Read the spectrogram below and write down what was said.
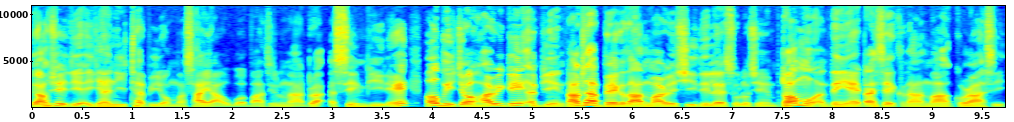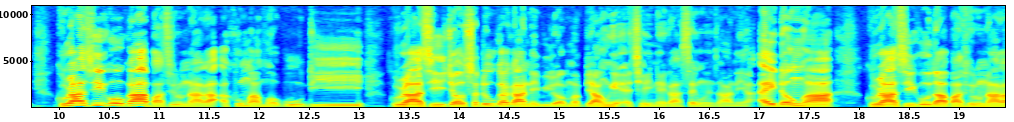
ပြောင်းရွှေ့ကြီးအရန်ကြီးထပ်ပြီးတော့မဆိုင်ရဘူးပေါ့ဘာစီလိုနာအတွက်အဆင်ပြေတယ်ဟုတ်ပြီကျော်ဟာရီကိန်းအပြင်နောက်ထပ်ဘယ်ကစားသမားတွေရှိသေးလဲဆိုလို့ရှိရင်ဒေါ်မွန်အသင်းရဲ့တိုက်စစ်ကစားသမားဂရာစီဂရာစီကိုကဘာစီလိုနာကအခုမှမဟုတ်ဘူးဒီဂရာစီကျော်စတုကတ်ကနေပြီးတော့မပြောင်းခင်အချိန်တွေကစိတ်ဝင်စားနေရအဲ့တုန်းကဂရာစီကိုဒါဘာစီလိုနာက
